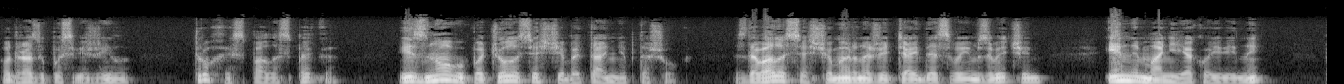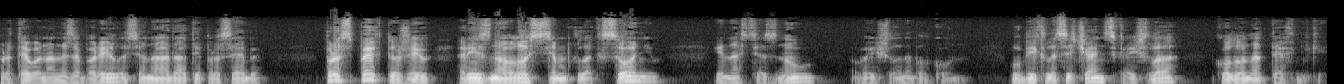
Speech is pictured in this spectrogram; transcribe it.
Одразу посвіжило, трохи спала спека, і знову почулося щебетання пташок. Здавалося, що мирне життя йде своїм звичаєм, і нема ніякої війни, проте вона не забарилася нагадати про себе. Проспект ожив різноголоссям клаксонів, і Настя знову вийшла на балкон. У бік Лисичанська йшла колона техніки.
